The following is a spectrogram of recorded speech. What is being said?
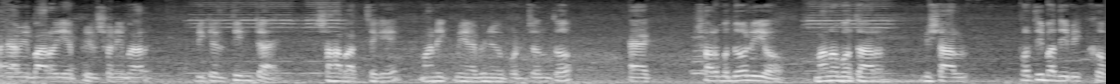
আগামী বারোই এপ্রিল শনিবার বিকেল তিনটায় শাহবাগ থেকে মানিক মিয়া অ্যাভিনিউ পর্যন্ত এক সর্বদলীয় মানবতার বিশাল প্রতিবাদী বিক্ষোভ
